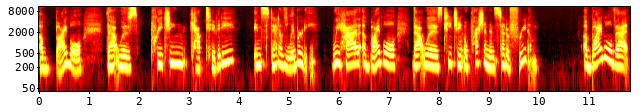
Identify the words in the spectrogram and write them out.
a Bible that was preaching captivity instead of liberty. We had a Bible that was teaching oppression instead of freedom, a Bible that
